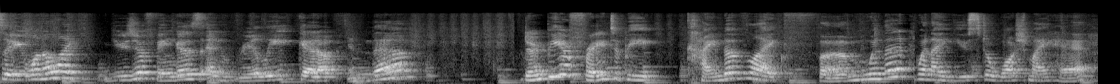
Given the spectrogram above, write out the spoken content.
So you want to like use your fingers and really get up in there. Don't be afraid to be kind of like firm with it. When I used to wash my hair,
